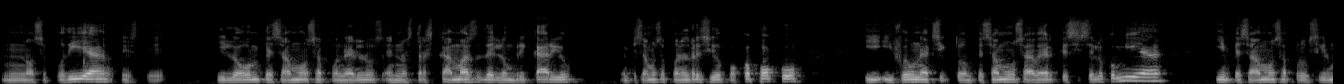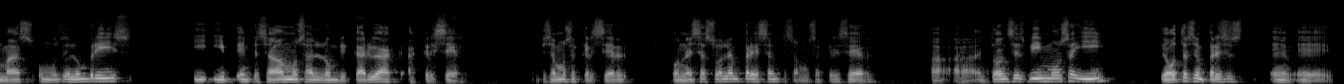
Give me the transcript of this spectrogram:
no se podía, este, y luego empezamos a ponerlos en nuestras camas del lombricario, empezamos a poner el residuo poco a poco y, fue un éxito. Empezamos a ver que si se lo comía y empezábamos a producir más humus de lombriz y, y empezábamos al lombricario a, crecer. Empezamos a crecer con esa sola empresa, empezamos a crecer. entonces vimos ahí que otras empresas eh, eh,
